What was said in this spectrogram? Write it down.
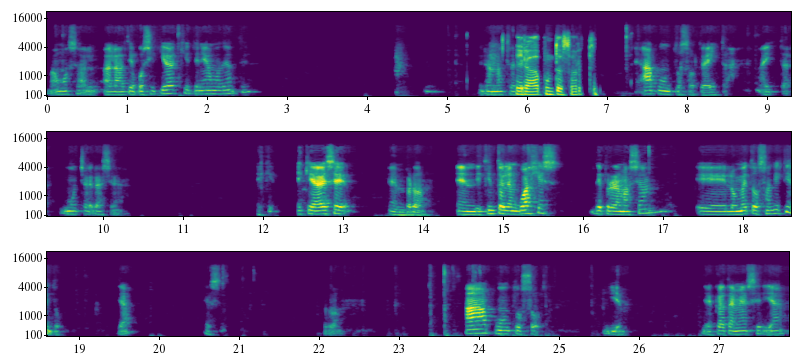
vamos al, a las diapositivas que teníamos de antes. Era, Era A.sort. A.sort, ahí está, ahí está. Muchas gracias. Es que, es que a veces, en, perdón, en distintos lenguajes de programación, eh, los métodos son distintos. ¿Ya? Es, perdón. A.sort. Bien. Y acá también sería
